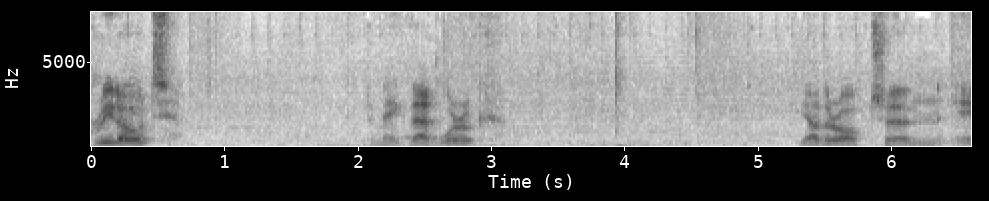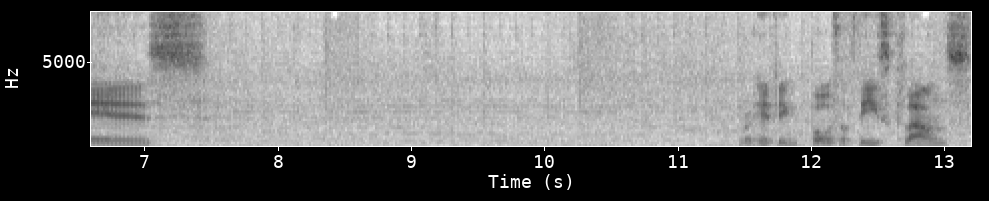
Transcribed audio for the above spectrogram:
Reload to make that work. The other option is we're hitting both of these clowns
